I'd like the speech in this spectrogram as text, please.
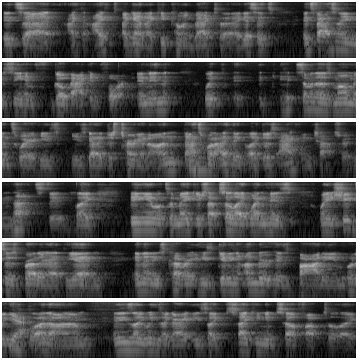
it's uh, I I again, I keep coming back to that. I guess it's it's fascinating to see him go back and forth, and in with some of those moments where he's he's got to just turn it on. That's mm-hmm. what I think. Like those acting chops are nuts, dude. Like being able to make yourself. So like when his when he shoots his brother at the end, and then he's covering, he's getting under his body and putting yeah. his blood on him, and he's like he's like all right, he's like psyching himself up to like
